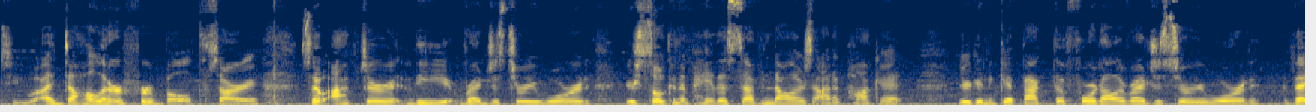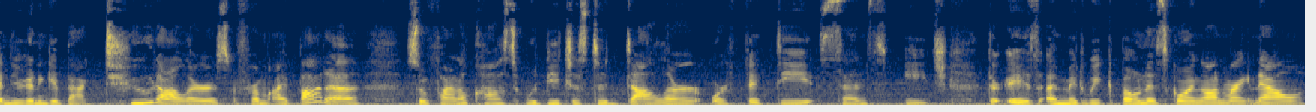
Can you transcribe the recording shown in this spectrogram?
two, a dollar for both, sorry. So after the register reward, you're still gonna pay the $7 out of pocket. You're gonna get back the $4 register reward. Then you're gonna get back $2 from Ibotta. So final cost would be just a dollar or 50 cents each. There is a midweek bonus going on right now.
